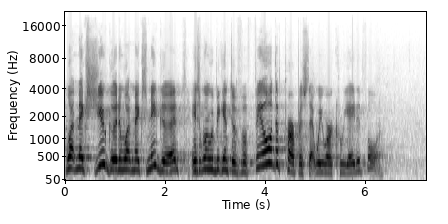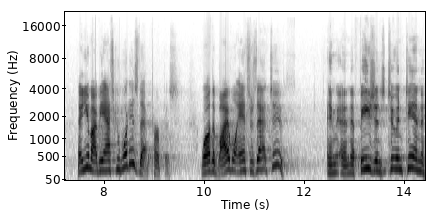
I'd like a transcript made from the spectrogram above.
what makes you good and what makes me good is when we begin to fulfill the purpose that we were created for. Now, you might be asking, what is that purpose? Well, the Bible answers that too. In, in, Ephesians 2 and 10,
